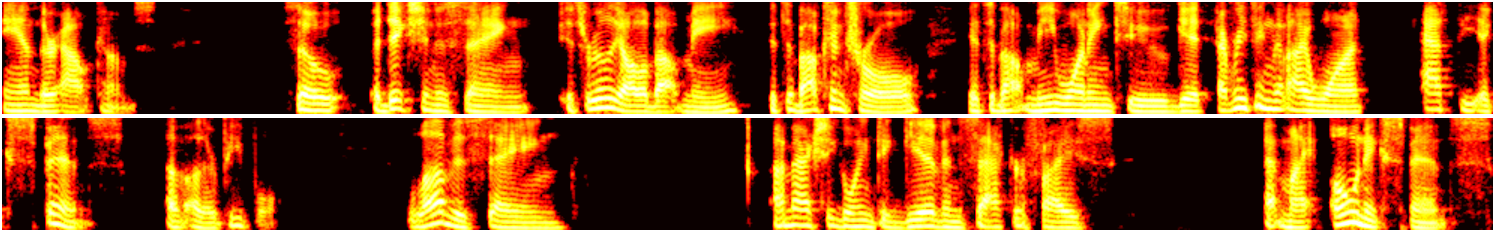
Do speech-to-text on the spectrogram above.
and their outcomes. So addiction is saying it's really all about me, it's about control, it's about me wanting to get everything that I want at the expense of other people. Love is saying, I'm actually going to give and sacrifice at my own expense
